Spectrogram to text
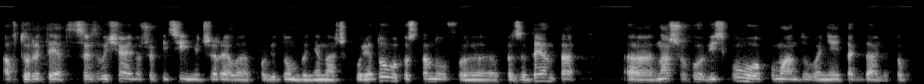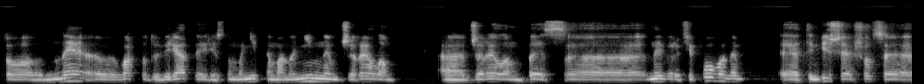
авторитет. Це звичайно ж офіційні джерела повідомлення наших урядових установ, е, президента, е, нашого військового командування і так далі. Тобто, не е, варто довіряти різноманітним анонімним джерелам, е, джерелам без е, неверифікованим. Е, тим більше, якщо це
